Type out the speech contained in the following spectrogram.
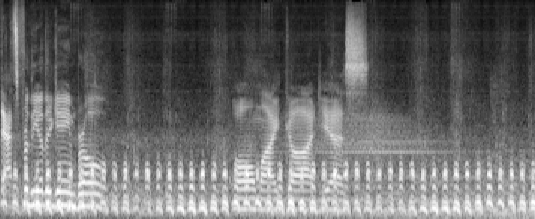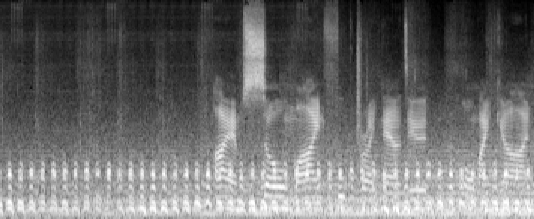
That's for the other game, bro. Oh my god, yes. I am so mind fooked right now, dude. Oh my god.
